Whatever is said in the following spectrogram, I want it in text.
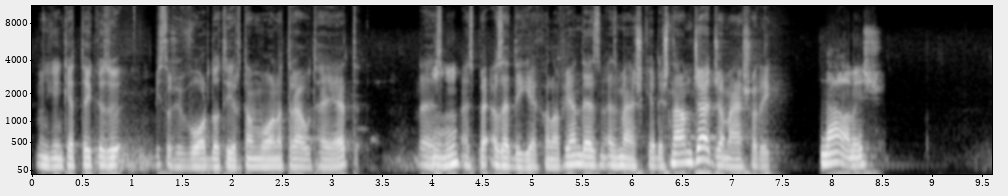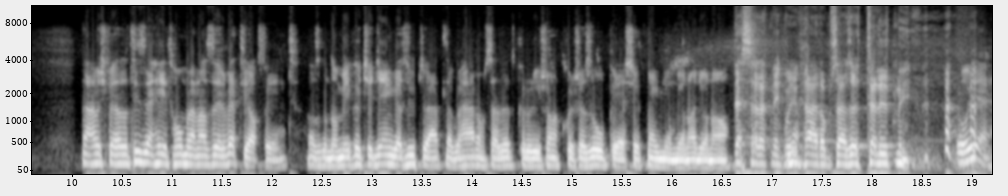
Mondjuk én kettőjük közül biztos, hogy Wardot írtam volna Trout helyett, de ez, uh-huh. ez az eddigiek alapján, de ez, ez más kérdés. Nálam Judge a második. Nálam is. Nálam is például a 17 homrán azért veti a fényt. Azt gondolom, még hogyha gyenge az ütő átlag a 305 körül is, akkor is az OPS-ét megnyomja nagyon a... De szeretnék mondjuk 305-tel ütni. Ugye?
